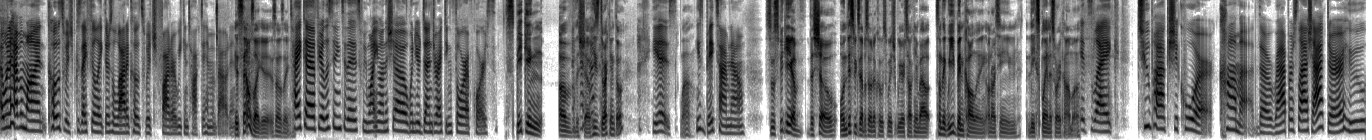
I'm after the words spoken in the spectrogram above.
I want to have him on Code Switch because I feel like there's a lot of Code Switch fodder we can talk to him about. And it sounds like it. It sounds like Taika, if you're listening to this, we want you on the show when you're done directing Thor, of course. Speaking of the show, he's directing Thor? He is. Wow. He's big time now. So speaking of the show, on this week's episode of Code Switch, we are talking about something we've been calling on our team the explanatory comma. It's like Tupac Shakur, comma, the rapper slash actor who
